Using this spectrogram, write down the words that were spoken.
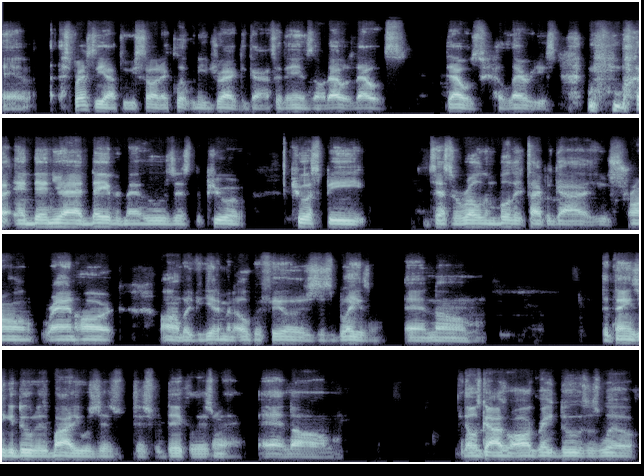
And especially after we saw that clip when he dragged the guy into the end zone, that was that was that was hilarious. but and then you had David, man, who was just the pure, pure speed, just a rolling bullet type of guy. He was strong, ran hard. Um, but if you get him in the open field, it's just blazing. And um, the things he could do with his body was just just ridiculous, man. And um, those guys were all great dudes as well.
